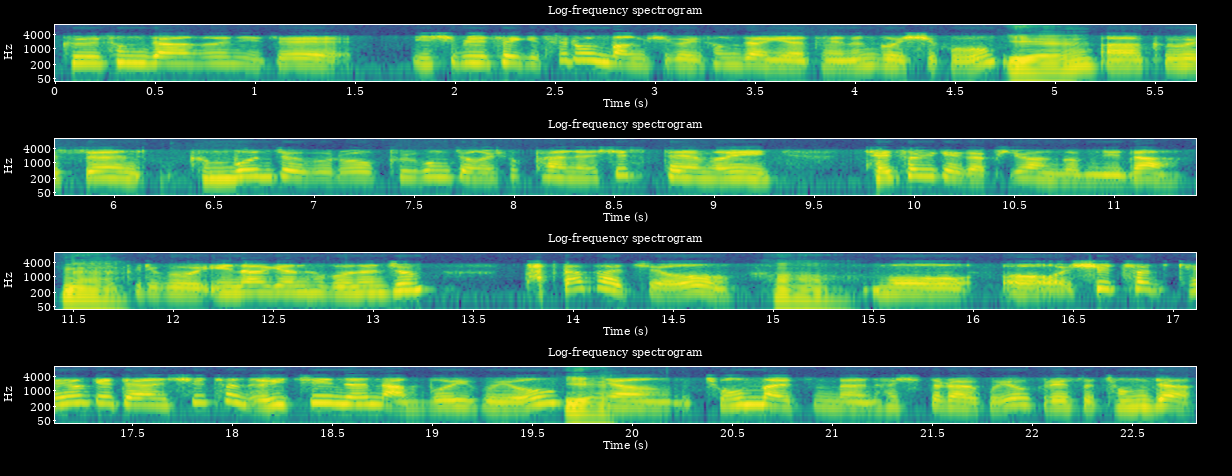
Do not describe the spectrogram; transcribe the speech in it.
그 성장은 이제 21세기 새로운 방식의 성장이어야 되는 것이고, 예. 아 그것은 근본적으로 불공정을 혁파하는 시스템의 재설계가 필요한 겁니다. 네. 그리고 이낙연 후보는 좀 답답하죠. 어허. 뭐, 어, 실천, 개혁에 대한 실천 의지는 안 보이고요. 예. 그냥 좋은 말씀만 하시더라고요. 그래서 정작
